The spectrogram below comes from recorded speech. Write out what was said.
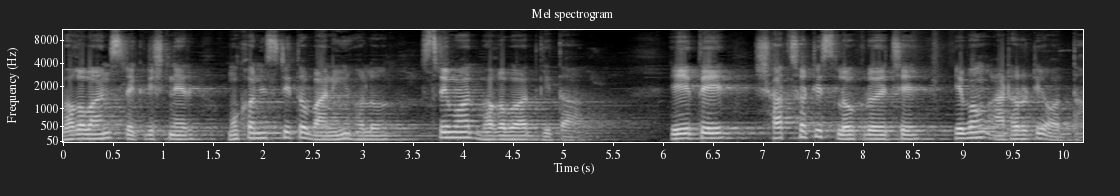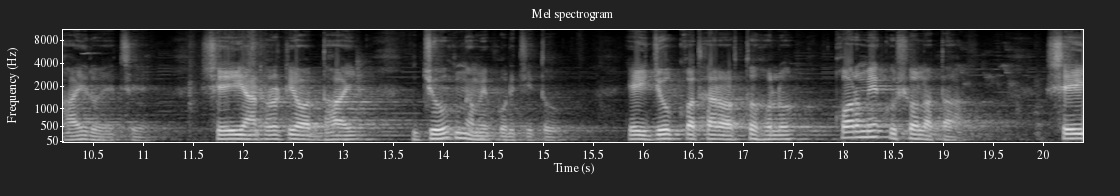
ভগবান শ্রীকৃষ্ণের মুখনিসৃত বাণী হল শ্রীমদ্ ভগবদ গীতা। এতে সাতশোটি শ্লোক রয়েছে এবং আঠারোটি অধ্যায় রয়েছে। সেই আঠারোটি অধ্যায় যোগ নামে পরিচিত। এই যোগ কথার অর্থ হল কর্মে কুশলতা। সেই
